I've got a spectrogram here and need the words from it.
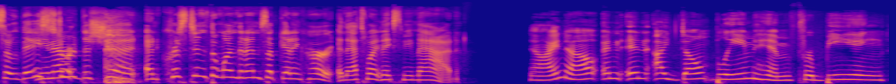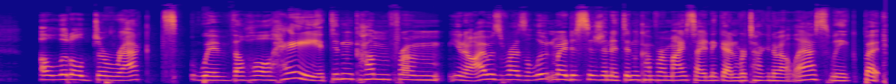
So they He never- stirred the shit, and Kristen's the one that ends up getting hurt, and that's why it makes me mad. No, I know. And and I don't blame him for being a little direct with the whole hey, it didn't come from, you know, I was resolute in my decision. It didn't come from my side. And again, we're talking about last week, but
